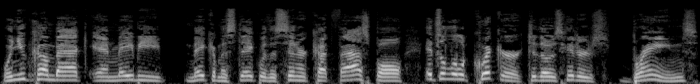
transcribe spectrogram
when you come back and maybe make a mistake with a center cut fastball, it's a little quicker to those hitters' brains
